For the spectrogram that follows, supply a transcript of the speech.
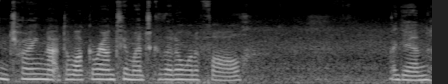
I'm trying not to walk around too much because I don't want to fall. Again.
